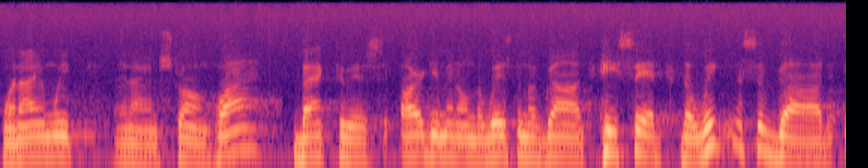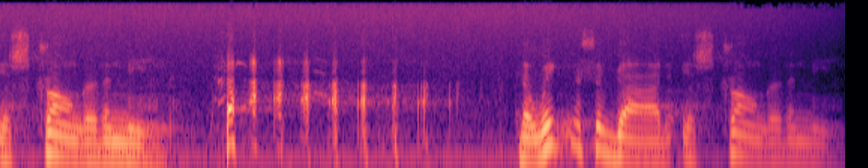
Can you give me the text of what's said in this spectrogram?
When I am weak, then I am strong. Why? Back to his argument on the wisdom of God, he said, the weakness of God is stronger than men. the weakness of God is stronger than men.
